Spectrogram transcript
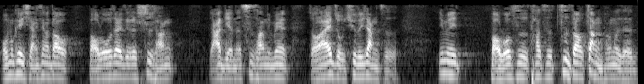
我们可以想象到保罗在这个市场雅典的市场里面走来走去的样子，因为保罗是他是制造帐篷的人。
